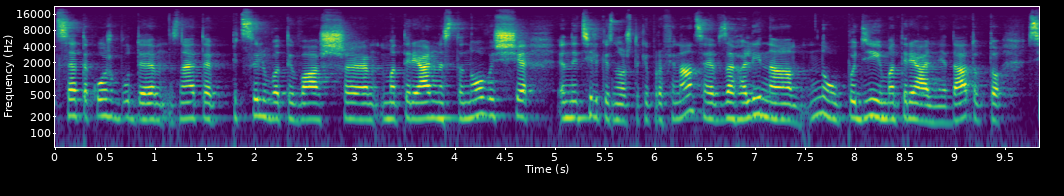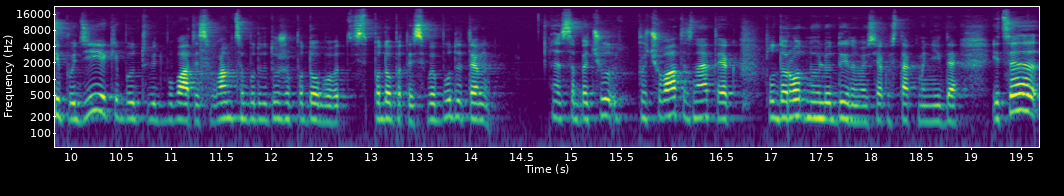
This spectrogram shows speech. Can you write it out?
це також буде, знаєте, підсилювати ваше матеріальне становище е, не тільки знову ж таки про фінанси, а взагалі на ну, події матеріальні. Да? Тобто всі події, які будуть відбуватися, вам це буде дуже подобатись. подобатись. Ви будете. е, Себе почувати, знаєте, як плодородною людиною, ось якось так мені йде. І це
